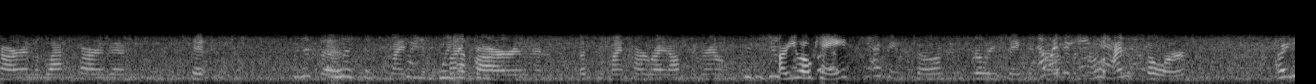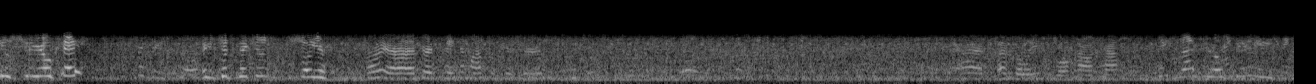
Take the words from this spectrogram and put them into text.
car and the black car and then hit This the, my, my car and then lifted my car right off the ground. Are you okay? I think so. I'm just really shaken up. Oh. I'm sore. Are you sure you're okay? I think so. Are you took pictures? to Show your... Oh yeah, I started taking lots of pictures. Yeah, it's unbelievable how it happened. Thank God you're okay.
